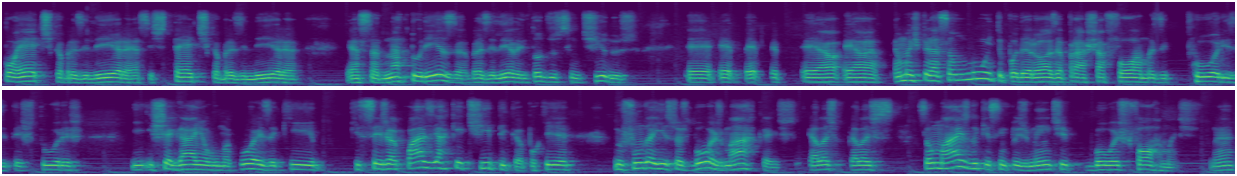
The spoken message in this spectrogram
poética brasileira, essa estética brasileira, essa natureza brasileira em todos os sentidos, é, é, é, é, é uma inspiração muito poderosa para achar formas e cores e texturas e, e, chegar em alguma coisa que, que seja quase arquetípica, porque no fundo é isso, as boas marcas, elas, elas são mais do que simplesmente boas formas, né?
